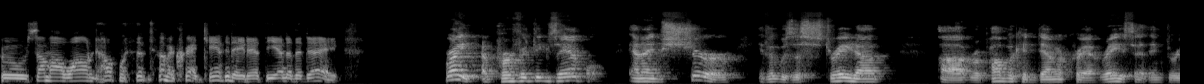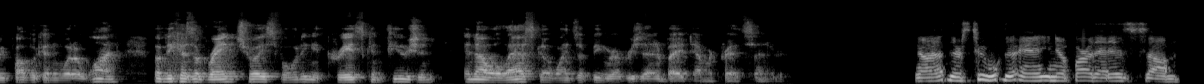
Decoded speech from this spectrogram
who somehow wound up with a Democrat candidate at the end of the day. Right, a perfect example. And I'm sure if it was a straight up uh, Republican Democrat race, I think the Republican would have won. But because of ranked choice voting, it creates confusion. And now Alaska winds up being represented by a Democrat senator. You know, there's two, and you know, part of that is, um,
